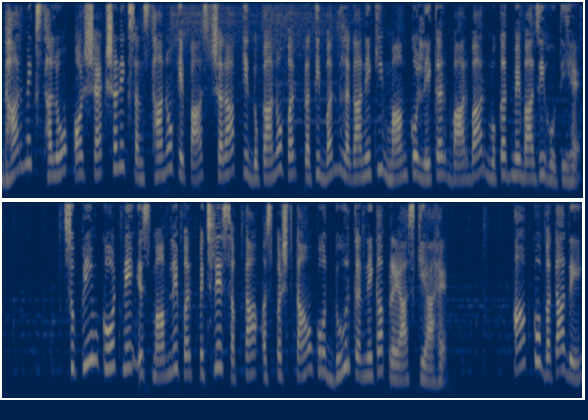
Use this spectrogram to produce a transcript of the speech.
धार्मिक स्थलों और शैक्षणिक संस्थानों के पास शराब की दुकानों पर प्रतिबंध लगाने की मांग को लेकर बार बार मुकदमेबाजी होती है। सुप्रीम कोर्ट ने इस मामले पर पिछले सप्ताह अस्पष्टताओं को दूर करने का प्रयास किया है। आपको बता दें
